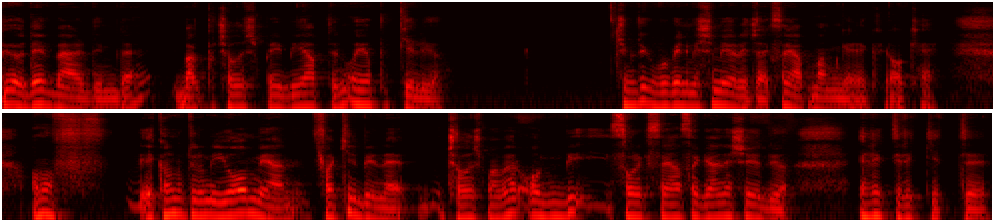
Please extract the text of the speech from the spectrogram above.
bir ödev verdiğimde, bak bu çalışmayı bir yap dedim, o yapıp geliyor. Çünkü diyor ki bu benim işime yarayacaksa yapmam gerekiyor. Okey. Ama ekonomik durumu iyi olmayan fakir birine çalışma ver. O bir sonraki seansa geldiğinde şey diyor. Elektrik gitti.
